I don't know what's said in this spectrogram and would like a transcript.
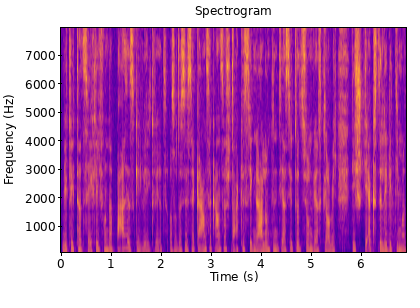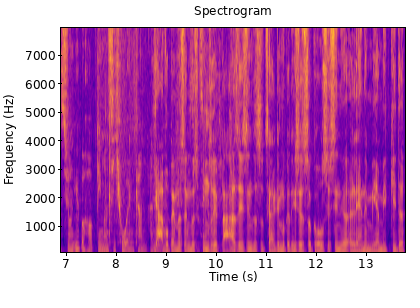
wirklich tatsächlich von der Basis gewählt wird. Also das ist ein ganz, ein ganz ein starkes Signal und in der Situation wäre es, glaube ich, die stärkste Legitimation überhaupt, die man sich holen kann. Also ja, wobei man sagen muss, unsere Basis in der Sozialdemokratie ist ja so groß, es sind ja alleine mehr Mitglieder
